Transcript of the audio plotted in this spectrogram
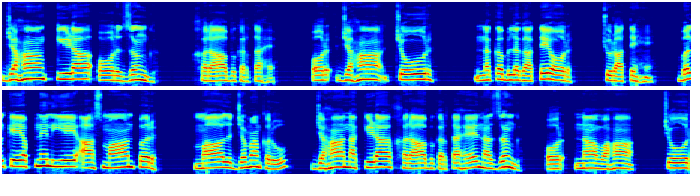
جہاں کیڑا اور زنگ خراب کرتا ہے اور جہاں چور نقب لگاتے اور چراتے ہیں، بلکہ اپنے لیے آسمان پر مال جمع کرو جہاں نہ کیڑا خراب کرتا ہے، نہ زنگ اور نہ وہاں چور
